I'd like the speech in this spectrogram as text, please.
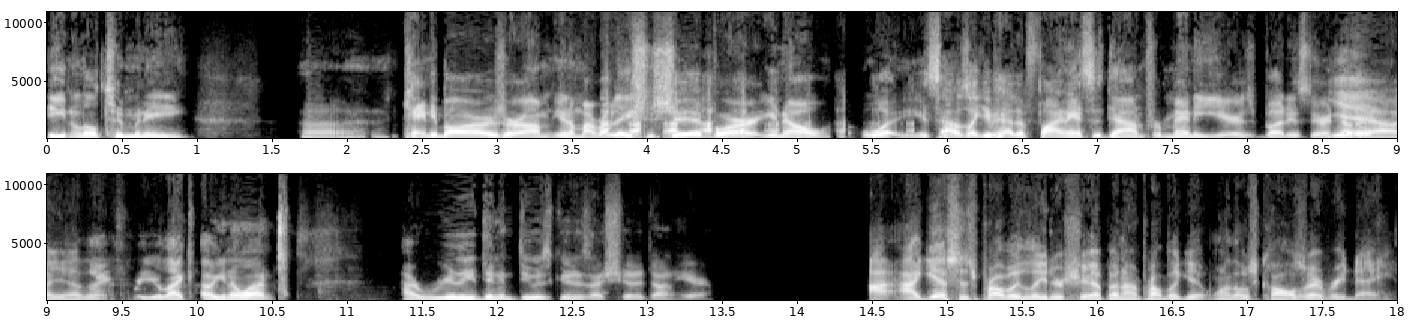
eating a little too many uh, candy bars or um, you know my relationship or you know what it sounds like you've had the finances down for many years but is there another yeah yeah where you're like oh you know what i really didn't do as good as i should have done here I, I guess it's probably leadership and i probably get one of those calls every day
